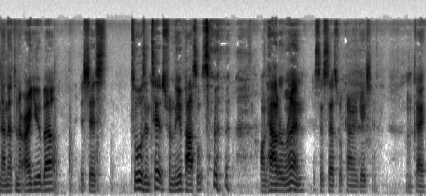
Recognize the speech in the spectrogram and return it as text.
Not nothing to argue about. It's just tools and tips from the apostles on how to run a successful congregation. Okay?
